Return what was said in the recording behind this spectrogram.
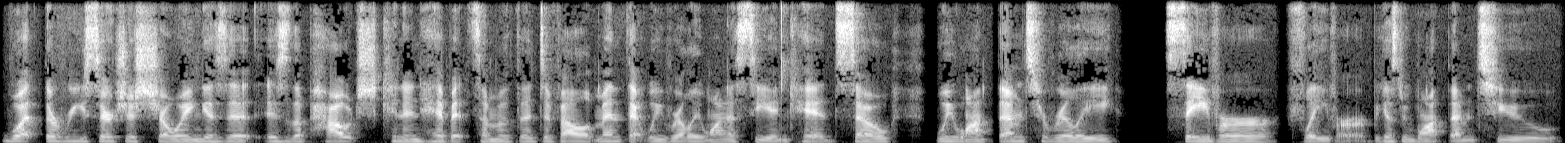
what the research is showing is it is the pouch can inhibit some of the development that we really want to see in kids. So we want them to really savor flavor because we want them to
